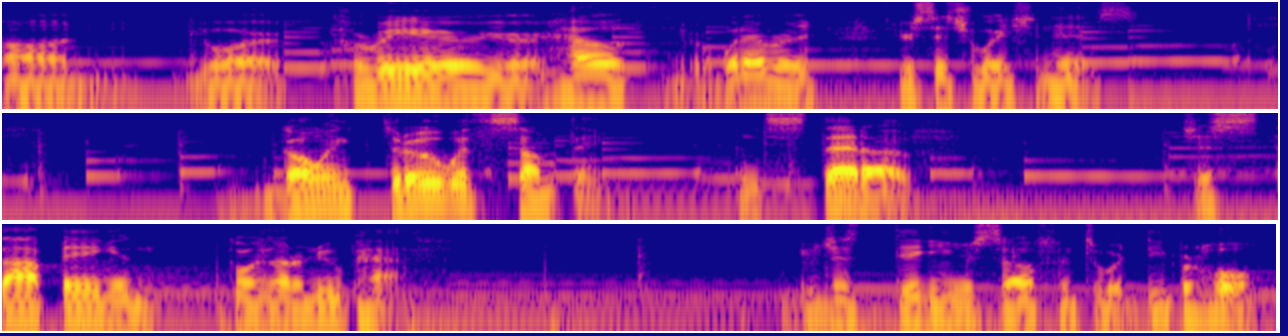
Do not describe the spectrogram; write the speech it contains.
on your career, your health, or whatever your situation is. Going through with something instead of just stopping and going on a new path. You're just digging yourself into a deeper hole.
